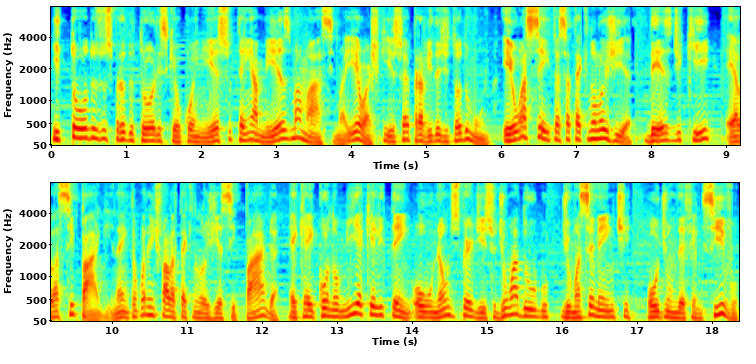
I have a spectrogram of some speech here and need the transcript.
E todos os produtores que eu conheço têm a mesma máxima, e eu acho que isso é para a vida de todo mundo. Eu aceito essa tecnologia, desde que ela se pague, né? Então, quando a gente fala tecnologia se paga, é que a economia que ele tem ou o não desperdício de um adubo, de uma semente ou de um defensivo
